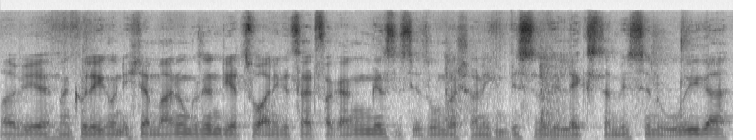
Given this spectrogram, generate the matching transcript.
weil wir, mein Kollege und ich, der Meinung sind, jetzt wo einige Zeit vergangen ist, ist Ihr Sohn wahrscheinlich ein bisschen relaxter, ein bisschen ruhiger.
